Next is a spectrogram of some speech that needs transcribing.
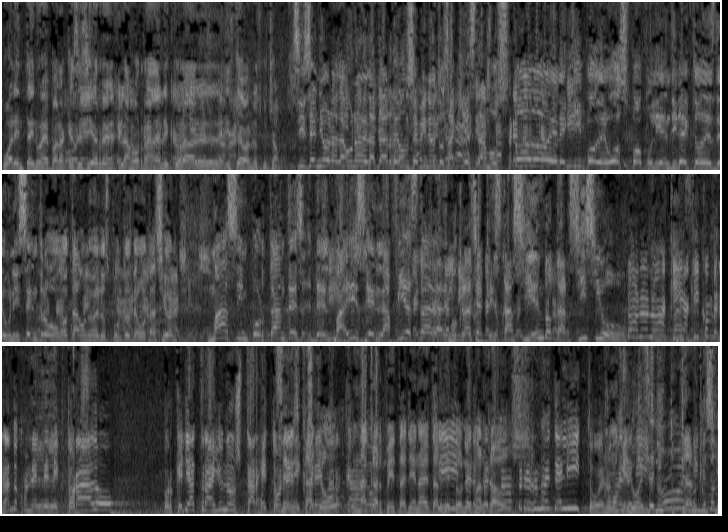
49 para que se cierre la jornada electoral. Esteban, lo escuchamos. Sí, señor, a la una de la tarde, 11 minutos, aquí estamos. Todo el equipo de Voz Populi en directo desde Unicentro Bogotá, uno de los puntos de votación más importantes del país en la fiesta de la democracia que está haciendo Tarcisio. No, no, no, aquí, aquí conversando con el electorado, porque ya trae unos tarjetones. Se le cayó una carpeta llena de tarjetones Sí, pero- pero marcados. no, pero eso no es delito. eso ¿Cómo que no es delito? No, en Claro que sí es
